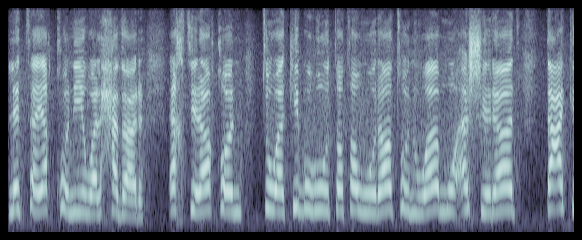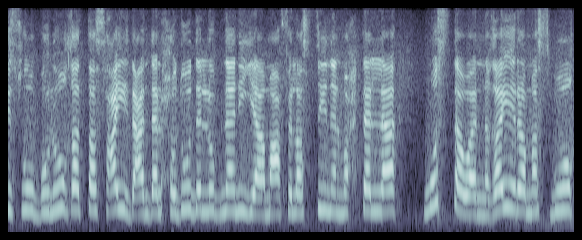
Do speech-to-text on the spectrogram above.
للتيقن والحذر. اختراق تواكبه تطورات ومؤشرات تعكس بلوغ التصعيد عند الحدود اللبنانية مع فلسطين المحتلة مستوى غير مسبوق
